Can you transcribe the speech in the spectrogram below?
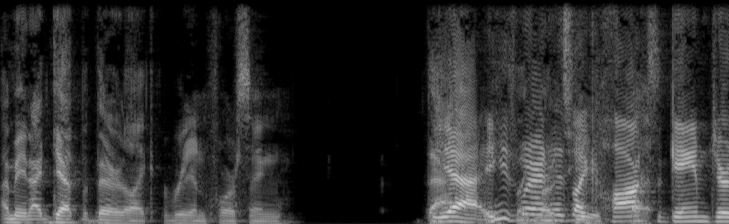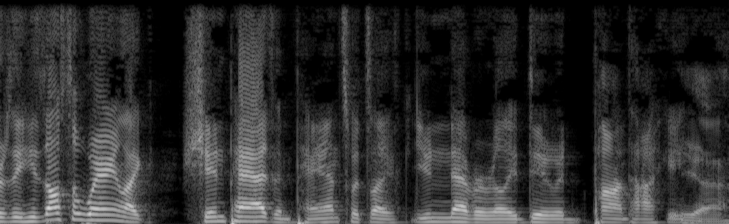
I mean, I get that they're like reinforcing that. yeah. He's like, wearing his like Hawks but- game jersey. He's also wearing like shin pads and pants, which like you never really do in pond hockey. Yeah.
